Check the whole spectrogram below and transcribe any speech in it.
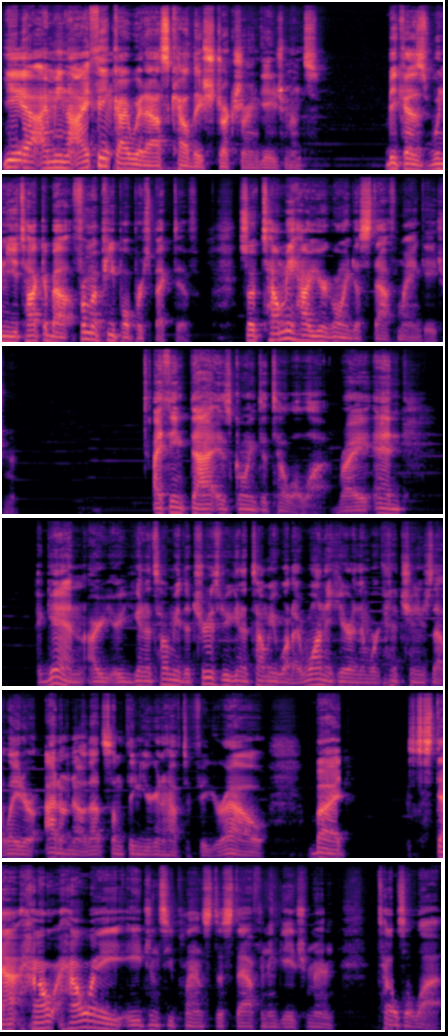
Yeah, I mean, I think I would ask how they structure engagements because when you talk about from a people perspective, so tell me how you're going to staff my engagement. I think that is going to tell a lot, right? And again, are, are you going to tell me the truth? Or are you going to tell me what I want to hear, and then we're going to change that later? I don't know. That's something you're going to have to figure out. But staff, how how a agency plans to staff an engagement tells a lot,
